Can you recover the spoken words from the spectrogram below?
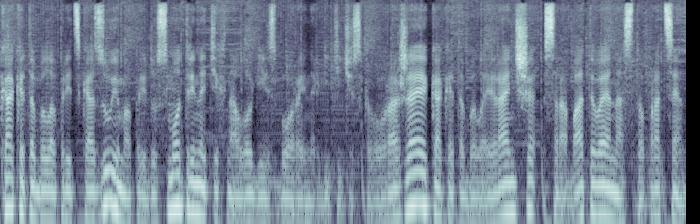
Как это было предсказуемо, предусмотрена технологии сбора энергетического урожая, как это было и раньше, срабатывая на 100%.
